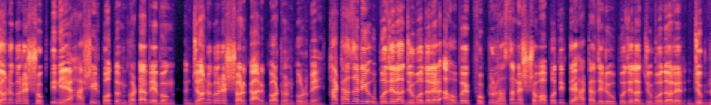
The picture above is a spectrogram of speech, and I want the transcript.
জনগণের শক্তি নিয়ে হাসির পতন ঘটাবে এবং জনগণের সরকার গঠন করবে। হাটহাজারী উপজেলা যুবদলের আহ্বায়ক ফখরুল হাসানের সভাপতিত্বে হাটহাজারী উপজেলা যুবদলের যুগ্ম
